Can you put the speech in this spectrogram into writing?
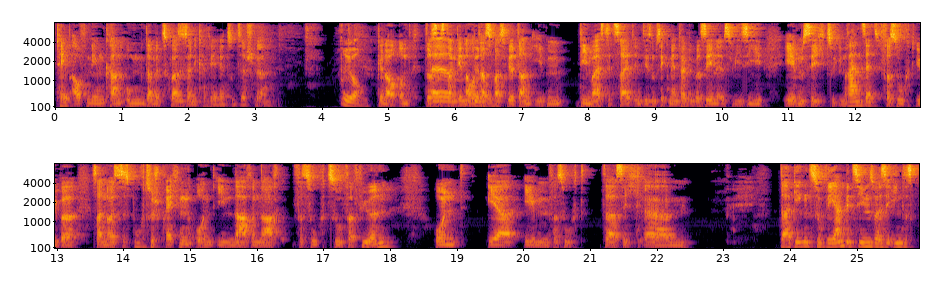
Tape aufnehmen kann, um damit quasi seine Karriere zu zerstören. Ja. Genau, und das ähm, ist dann ähm, genau, genau, das, was wir dann eben die meiste Zeit in diesem Segment halt übersehen ist, wie sie eben sich zu ihm reinsetzt, versucht über sein neuestes Buch zu sprechen und ihn nach und nach versucht zu verführen. Und er eben versucht, da sich ähm, dagegen zu wehren, beziehungsweise ihn das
